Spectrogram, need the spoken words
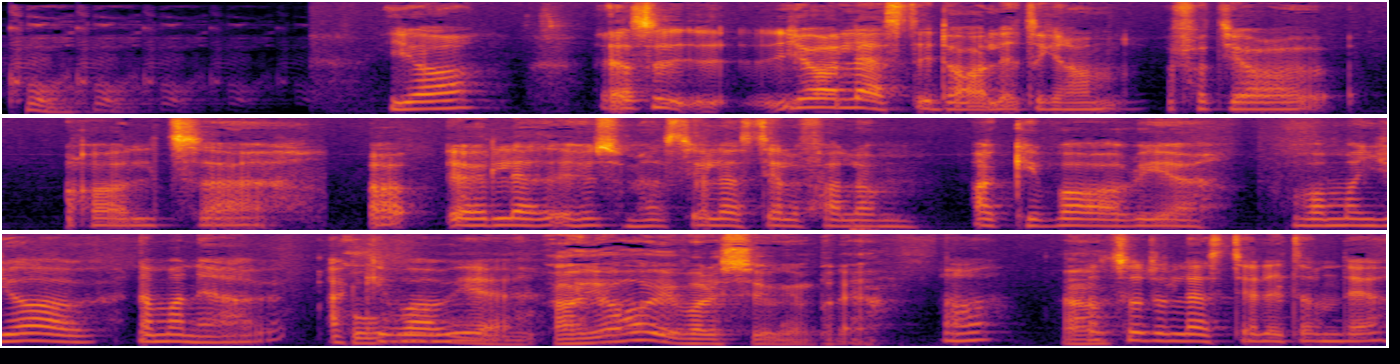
K. Ja, alltså jag läste idag lite grann för att jag har lite så här, ja, jag läste, hur som helst, jag läste i alla fall om arkivarie och vad man gör när man är arkivarie. Oh. Ja, jag har ju varit sugen på det. Ja, Ja. och så då läste jag lite om det.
